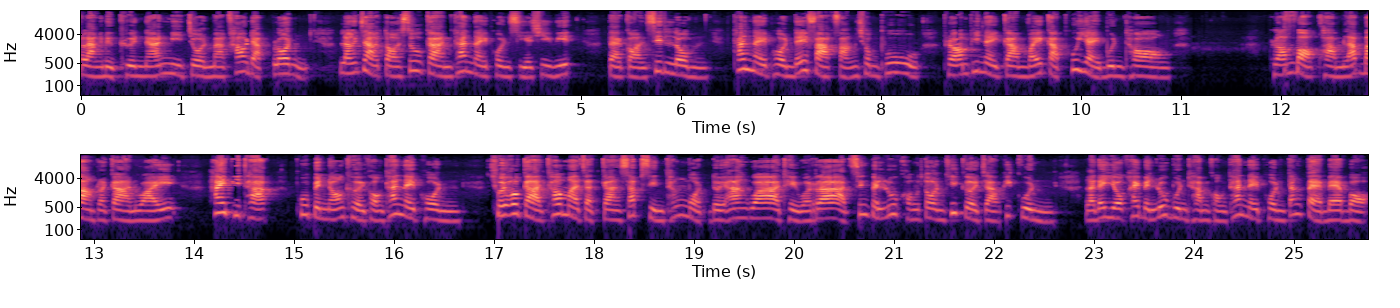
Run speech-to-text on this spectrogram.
กลางดึกคืนนั้นมีโจรมาเข้าดักปล้น หลังจากต่อสู้กันท่านนายพลเสียชีวิต แต่ก่อนสิ้นลม ท่านนายพลได้ฝากฝังชมพู่ พร้อมพินัยกรรมไว้กับผู้ใหญ่บุญทอง พร้อมบอกความลับบางประการไว้ ให้พิทักษ์ผู้เป็นน้องเขยของท่านนายพล ช่วยโอกาสเข้ามาจัดการทรัพย์สินทั้งหมด โดยอ้างว่าเทวราช ซึ่งเป็นลูกของตนที่เกิดจากพิกุล และได้ยกให้เป็นลูกบุญธรรมของท่านในพลตั้งแต่แบบเบาะ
